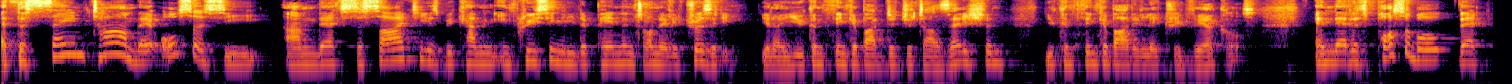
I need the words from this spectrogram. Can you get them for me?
At the same time, they also see um, that society is becoming increasingly dependent on electricity. You know, you can think about digitization, you can think about electric vehicles, and that it's possible that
